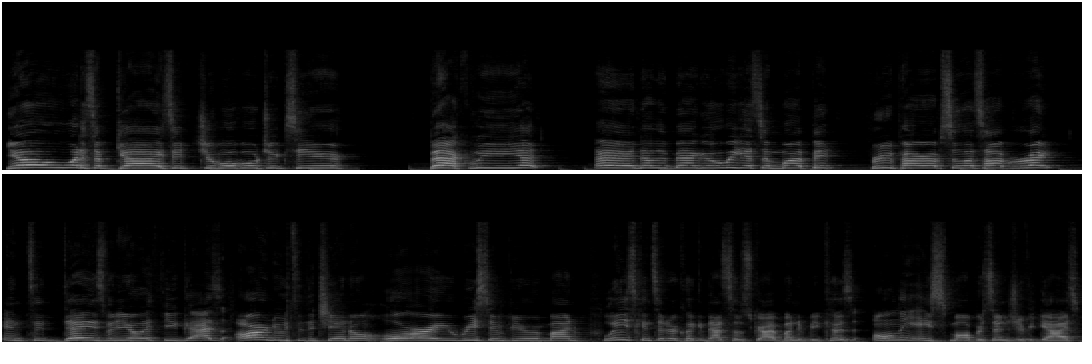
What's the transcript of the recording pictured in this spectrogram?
Yo, what is up guys? It's your Wobotrix here. Back we at another mango. We got some mud pit free power up. So let's hop right in today's video. If you guys are new to the channel or are a recent viewer of mine, please consider clicking that subscribe button because only a small percentage of you guys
